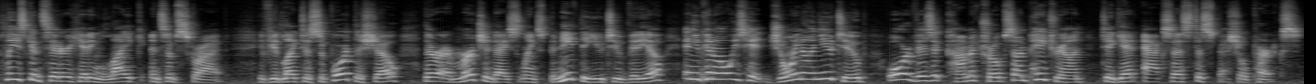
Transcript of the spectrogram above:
please consider hitting like and subscribe. If you'd like to support the show, there are merchandise links beneath the YouTube video, and you can always hit join on YouTube or visit Comic Tropes on Patreon to get access to special perks.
